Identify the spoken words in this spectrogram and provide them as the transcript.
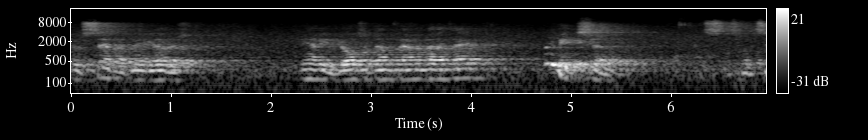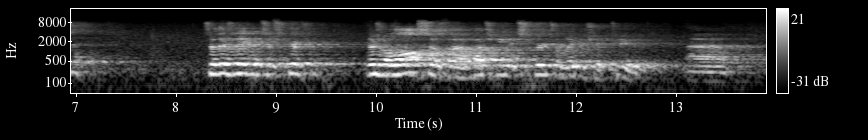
It was seven of many others. You how many adults are dumbfounded by that fact? What do you mean seven? What it says. So there's an evidence of Scripture. There's a loss of uh, much needed spiritual leadership too. Uh,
